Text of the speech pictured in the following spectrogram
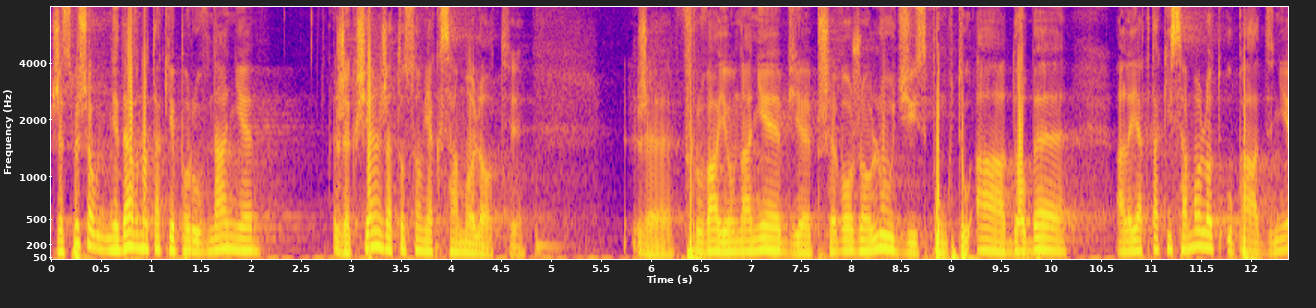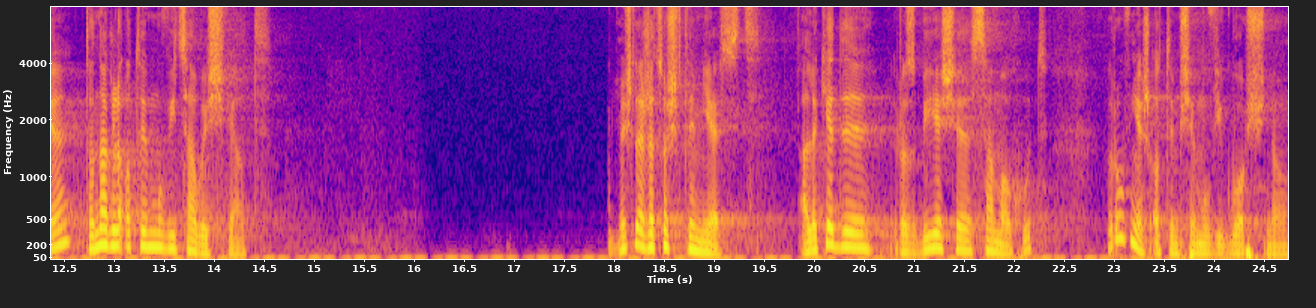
że słyszał niedawno takie porównanie, że księża to są jak samoloty, że fruwają na niebie, przewożą ludzi z punktu A do B, ale jak taki samolot upadnie, to nagle o tym mówi cały świat. Myślę, że coś w tym jest, ale kiedy rozbije się samochód, również o tym się mówi głośno.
